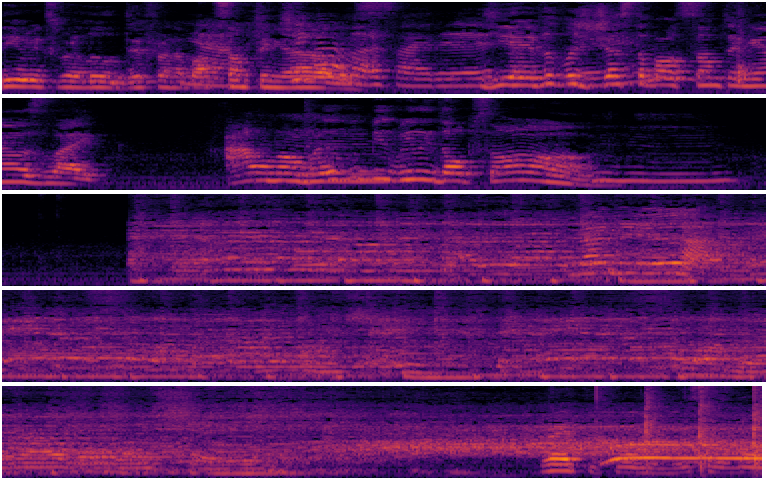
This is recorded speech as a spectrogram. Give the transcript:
lyrics were a little different about Yeah. something she could have else. modified it. Yeah, if it was just about something else, like I don't know, but it would be a really dope song. Mhm. Great performance. This is dope.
